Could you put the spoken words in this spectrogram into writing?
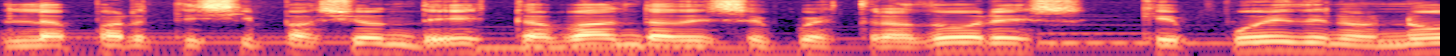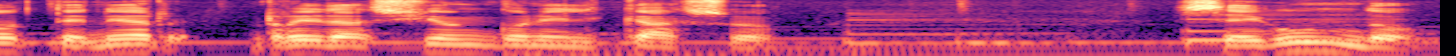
la participación de esta banda de secuestradores que pueden o no tener relación con el caso. Segundo,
